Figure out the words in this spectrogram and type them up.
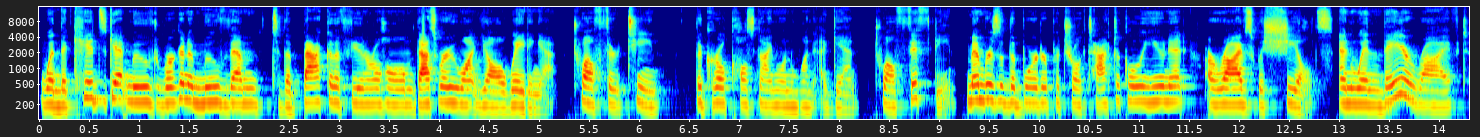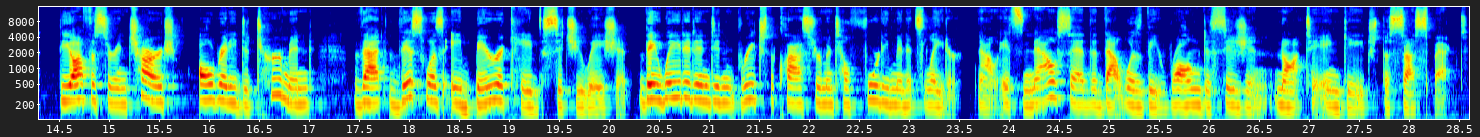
When the kids get moved, we're going to move them to the back of the funeral home. That's where we want y'all waiting at. 1213, the girl calls 911 again. 1215. Members of the Border Patrol Tactical Unit arrives with shields. And when they arrived, the officer in charge already determined that this was a barricade situation. They waited and didn't breach the classroom until 40 minutes later. Now, it's now said that that was the wrong decision not to engage the suspect.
